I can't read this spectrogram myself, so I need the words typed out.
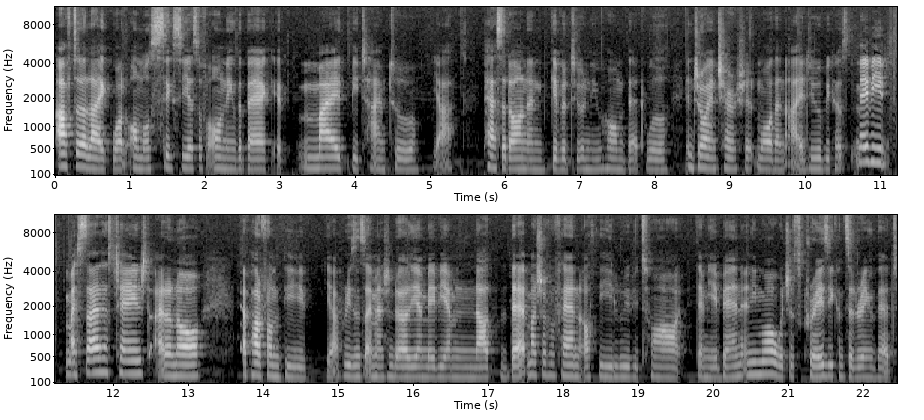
after like what almost six years of owning the bag, it might be time to yeah pass it on and give it to a new home that will enjoy and cherish it more than I do because maybe my style has changed. I don't know. Apart from the yeah reasons I mentioned earlier, maybe I'm not that much of a fan of the Louis Vuitton Damier Ebene anymore, which is crazy considering that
